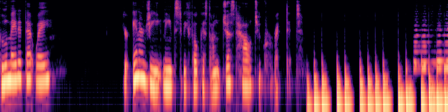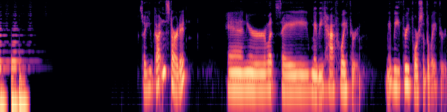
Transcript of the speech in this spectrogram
who made it that way. Your energy needs to be focused on just how to correct it. So you've gotten started and you're, let's say, maybe halfway through, maybe three fourths of the way through.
